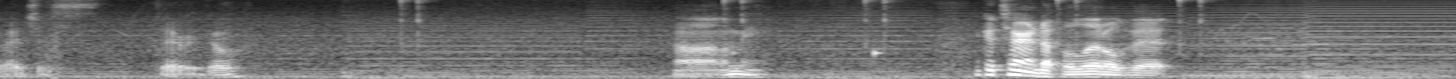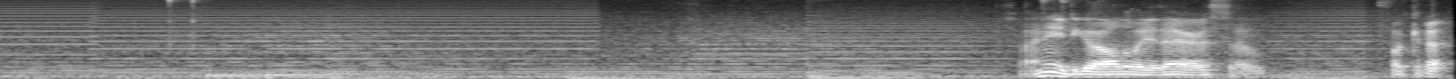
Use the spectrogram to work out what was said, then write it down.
Do I just... There we go. Oh, let me I could turn it up a little bit. So I need to go all the way there, so fuck it up.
